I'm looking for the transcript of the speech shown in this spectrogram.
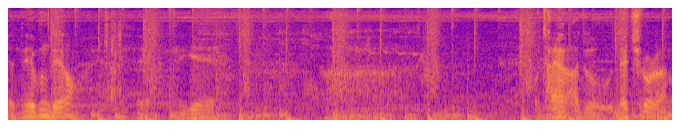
예, 내부인데요. 예, 되게 아, 뭐 자연 아주 내추럴한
